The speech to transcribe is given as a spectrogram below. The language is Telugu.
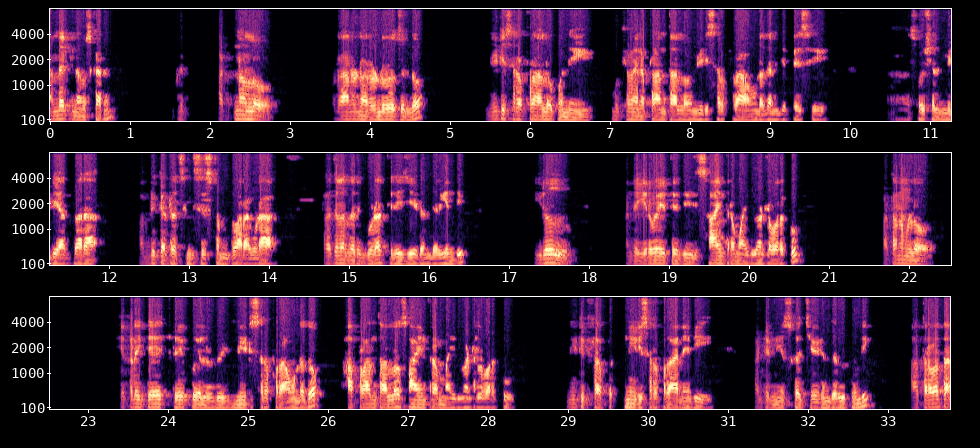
అందరికీ నమస్కారం. పట్టణంలో రానున్న రెండు రోజుల్లో నీటి సరఫరాలో కొన్ని ముఖ్యమైన ప్రాంతాల్లో నీటి సరఫరా ఉండదని చెప్పేసి సోషల్ మీడియా ద్వారా పబ్లిక్ అడ్రసింగ్ సిస్టమ్ ద్వారా కూడా ప్రజలందరికీ కూడా తెలియజేయడం జరిగింది. ఈరోజు అంటే ఇరవై తేదీ సాయంత్రం ఐదు గంటల వరకు పట్టణంలో ఎక్కడైతే రేపు ఎల్లుండి నీటి సరఫరా ఉండదో ఆ ప్రాంతాల్లో సాయంత్రం ఐదు గంటల వరకు నీటి నీటి సరఫరా అనేది కంటిన్యూస్గా చేయడం జరుగుతుంది. ఆ తర్వాత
